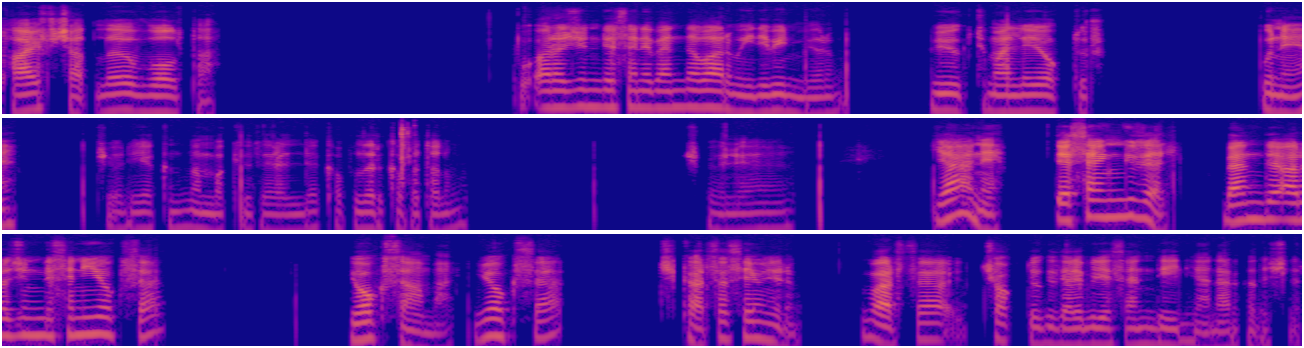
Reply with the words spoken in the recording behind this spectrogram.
Taif çatlı Volta. Bu aracın deseni bende var mıydı bilmiyorum. Büyük ihtimalle yoktur. Bu ne? Şöyle yakından bakıyoruz herhalde. Kapıları kapatalım. Şöyle. Yani desen güzel. Bende aracın deseni yoksa yoksa ama yoksa çıkarsa sevinirim. Varsa çok da güzel bir desen değil yani arkadaşlar.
